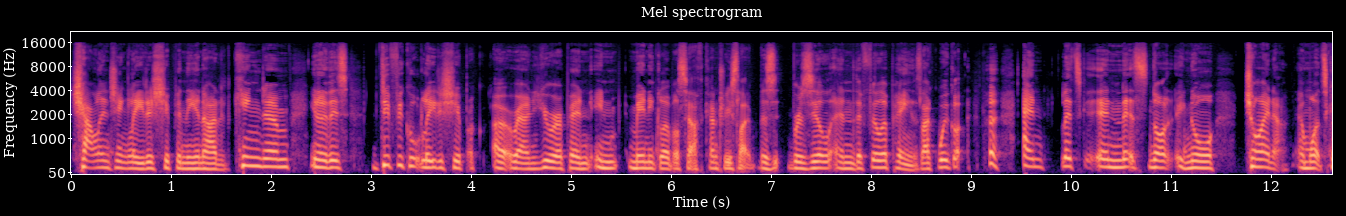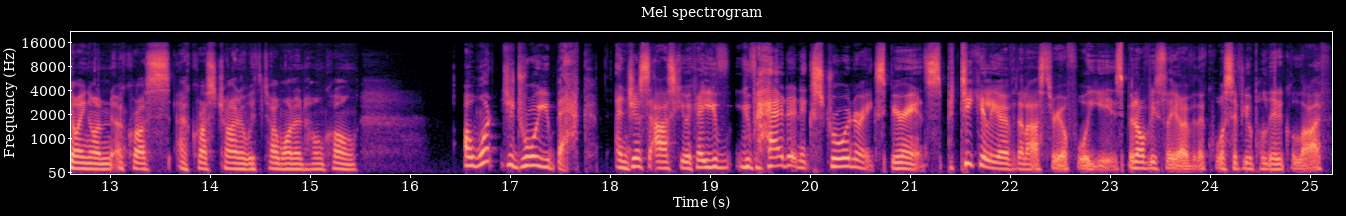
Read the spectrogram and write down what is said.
challenging leadership in the United Kingdom. You know, there's difficult leadership around Europe and in many global South countries like Brazil and the Philippines. Like we've got, and let's and let's not ignore China and what's going on across across China with Taiwan and Hong Kong. I want to draw you back and just ask you, okay, you've you've had an extraordinary experience, particularly over the last three or four years, but obviously over the course of your political life.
